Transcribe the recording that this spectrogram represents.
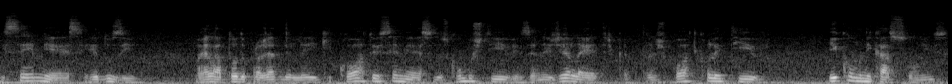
ICMS reduzido. O relator do projeto de lei que corta o ICMS dos combustíveis, energia elétrica, transporte coletivo, e Comunicações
